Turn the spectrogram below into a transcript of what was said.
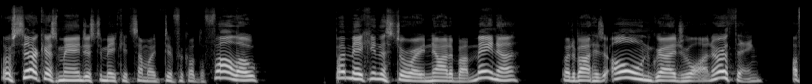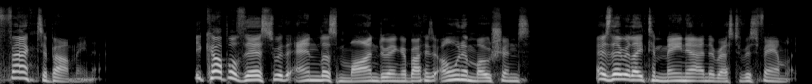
though Cercas manages to make it somewhat difficult to follow by making the story not about Mena, but about his own gradual unearthing of facts about Mena. He couples this with endless maundering about his own emotions as they relate to Mena and the rest of his family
